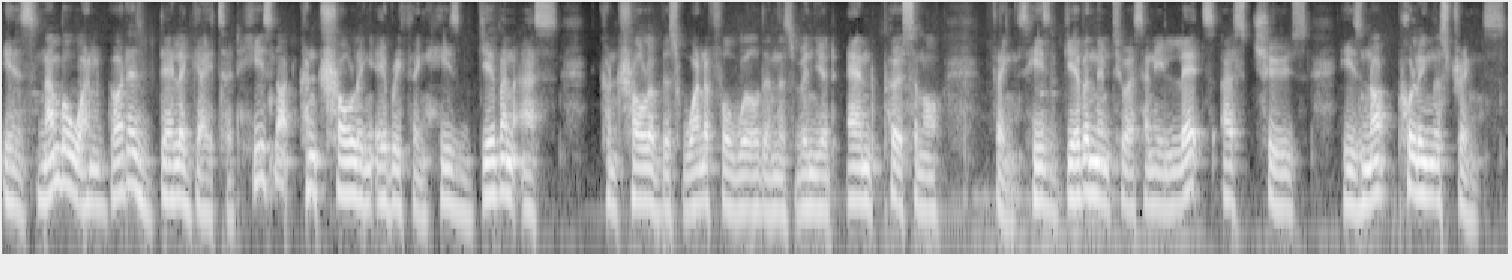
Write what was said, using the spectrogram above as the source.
is number one, God has delegated. He's not controlling everything, He's given us control of this wonderful world and this vineyard and personal things. He's given them to us and He lets us choose. He's not pulling the strings.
